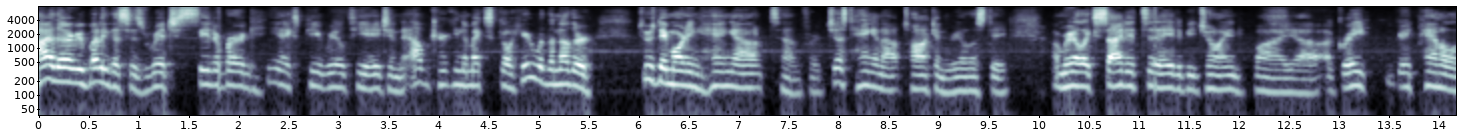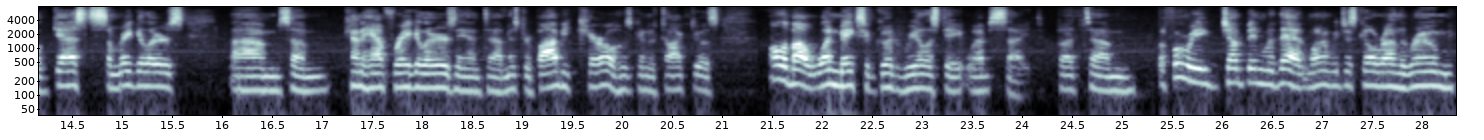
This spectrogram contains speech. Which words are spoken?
hi there, everybody. This is Rich Cederberg, eXp Realty agent in Albuquerque, New Mexico, here with another Tuesday morning hangout um, for just hanging out, talking real estate. I'm real excited today to be joined by uh, a great, great panel of guests, some regulars, um, some kind of half regulars, and uh, Mr. Bobby Carroll, who's going to talk to us all about what makes a good real estate website. But um, before we jump in with that, why don't we just go around the room?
